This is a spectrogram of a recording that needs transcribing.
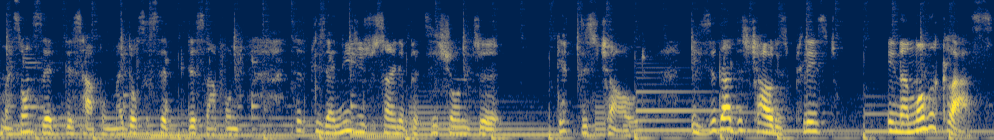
my son said this happened, my daughter said this happened. Said, please I need you to sign a petition to get this child. Is it that this child is placed in another class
